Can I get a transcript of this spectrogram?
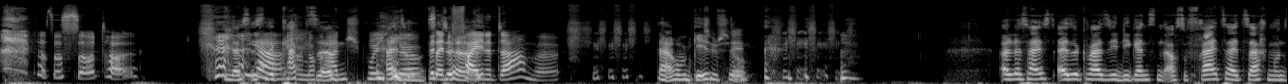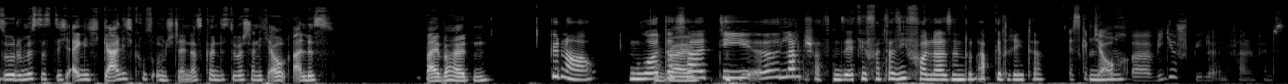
das ist so toll. das ist Ja, eine Und noch Katze. Ansprüche. Also, Das ist Bitte. eine feine Dame. Darum geht's Touché. doch. Und das heißt also quasi die ganzen auch so Freizeitsachen und so, du müsstest dich eigentlich gar nicht groß umstellen. Das könntest du wahrscheinlich auch alles beibehalten. Genau. Nur, Oh, dass halt die äh, Landschaften sehr viel fantasievoller sind und abgedrehter. Es gibt ja Mhm. auch äh, Videospiele in Final Fantasy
